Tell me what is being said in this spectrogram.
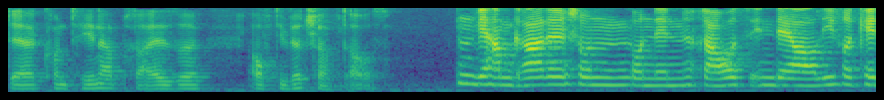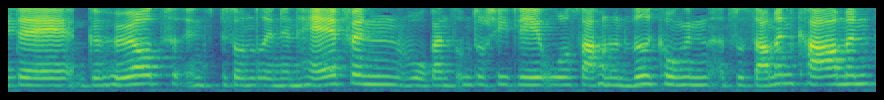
der Containerpreise auf die Wirtschaft aus? Wir haben gerade schon von den Staus in der Lieferkette gehört, insbesondere in den Häfen, wo ganz unterschiedliche Ursachen und Wirkungen zusammenkamen.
